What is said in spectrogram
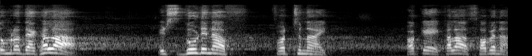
তোমরা দেখালা it's good enough for tonight okay খালাস হবে না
